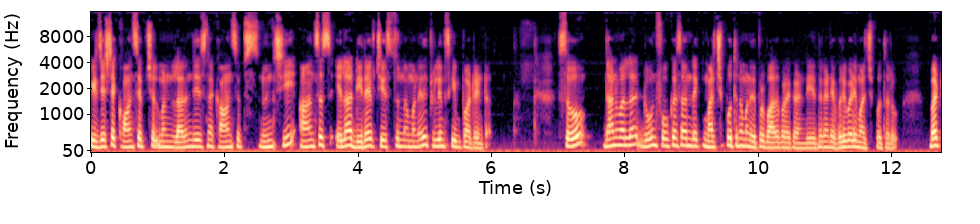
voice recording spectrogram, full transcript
ఇట్ జస్ట్ ఏ కాన్సెప్చువల్ మనం లర్న్ చేసిన కాన్సెప్ట్స్ నుంచి ఆన్సర్స్ ఎలా డిరైవ్ చేస్తున్నాం అనేది ప్రిలిమ్స్కి ఇంపార్టెంట్. సో దానివల్ల డోంట్ ఫోకస్ ఆన్ లైక్ మర్చిపోతున్నాం అనేది ఎప్పుడు బాధపడకండి. ఎందుకంటే ఎవ్రీబడి మర్చిపోతారు. బట్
